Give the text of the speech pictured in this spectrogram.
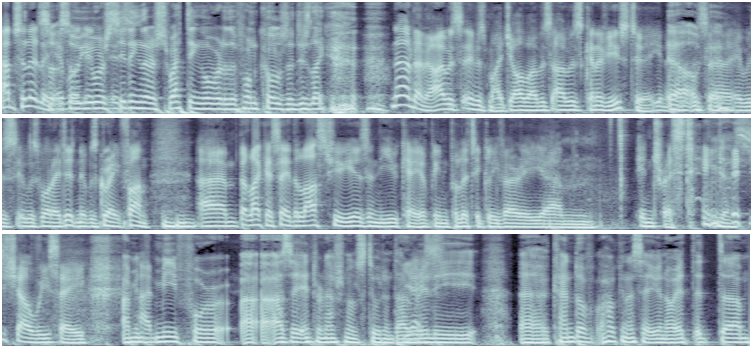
Absolutely. So, It so was- you were sitting there sweating over the phone calls and just like, No, no, no. I was. It was my job. I was. I was kind of used to it. You know. Yeah, it, was, okay. Mm-hmm. uh, it was. It was what I did, and it was great fun. Um, but like I say, the last few years in the UK have been politically very um, interesting, Yes. shall we say? I mean, And- me for uh, as an international student, I Yes. really uh, kind of how can I say? You know, it it um,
